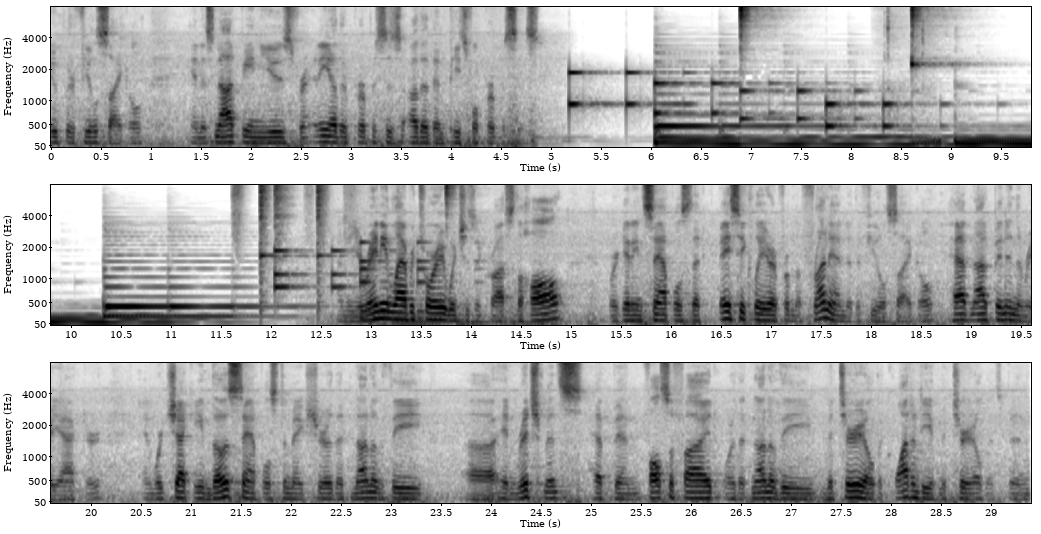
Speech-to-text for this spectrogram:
nuclear fuel cycle and is not being used for any other purposes other than peaceful purposes. In the uranium laboratory, which is across the hall, we're getting samples that basically are from the front end of the fuel cycle, have not been in the reactor, and we're checking those samples to make sure that none of the uh, enrichments have been falsified or that none of the material, the quantity of material that's been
